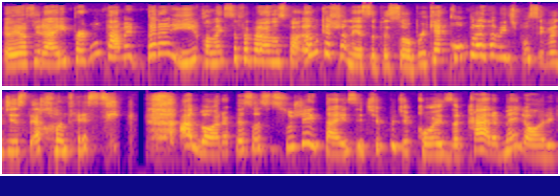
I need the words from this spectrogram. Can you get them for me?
eu ia virar e perguntar, mas peraí, como é que você foi parar no hospital? Eu não questionei essa pessoa, porque é completamente possível disso ter acontecido. Agora, a pessoa se sujeitar a esse tipo de coisa, cara, melhore.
